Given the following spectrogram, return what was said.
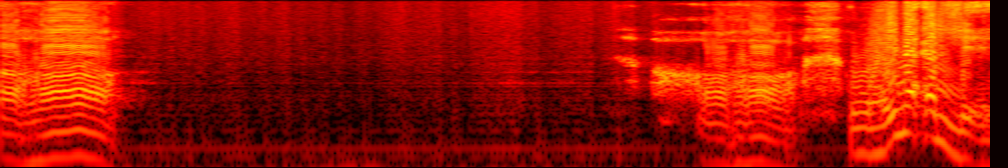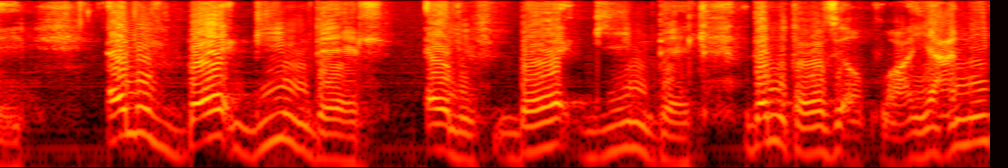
أها. أها هو هنا قال لي إيه؟ ألف باء جيم دال. ألف باء جيم دال. ده متوازي أضلاع يعني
